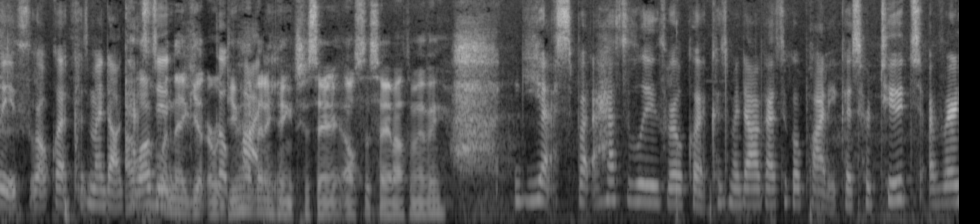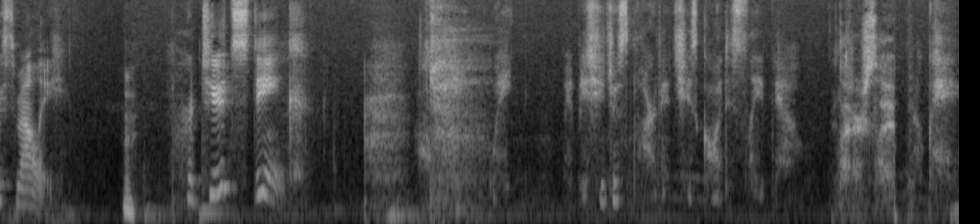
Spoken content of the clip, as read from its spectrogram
leave real quick because my dog has I love when they get. Or do you have anything to say else to say about the movie? Yes, but I have to leave real quick because my dog has to go potty because her toots are very smelly. Hmm. Her toots stink. Oh, wait, maybe she just farted. She's going to sleep now. Let her sleep. Okay.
